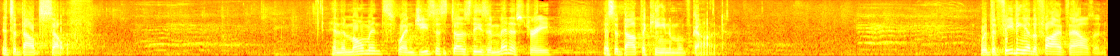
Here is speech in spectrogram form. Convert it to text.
it's about self. In the moments when Jesus does these in ministry, it's about the kingdom of God. With the feeding of the 5,000,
